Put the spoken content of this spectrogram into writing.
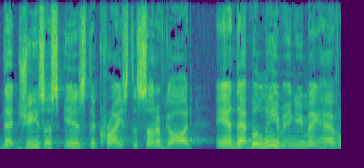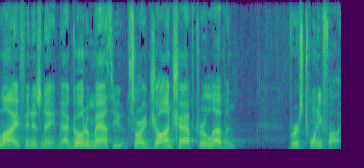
that Jesus is the Christ, the Son of God, and that believing you may have life in his name. Now go to Matthew, sorry, John chapter 11, verse 25.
